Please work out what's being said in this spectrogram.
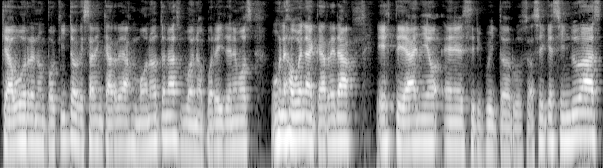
que aburren un poquito, que salen carreras monótonas. Bueno, por ahí tenemos una buena carrera este año en el circuito ruso. Así que sin dudas,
